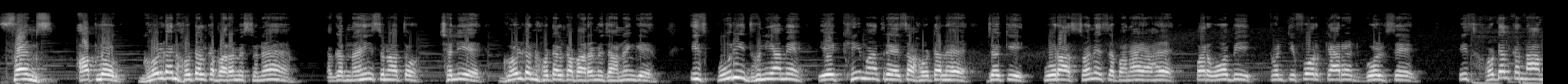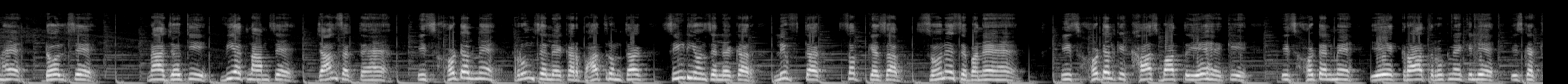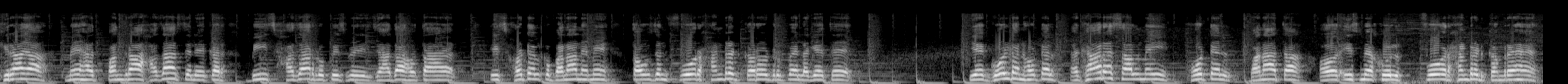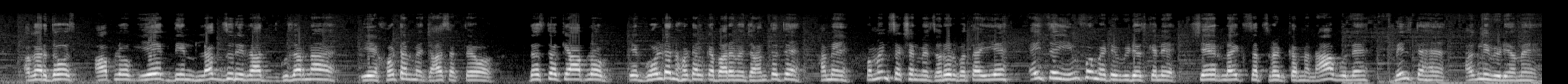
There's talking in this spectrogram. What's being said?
Friends आप लोग golden hotel के बारे में सुना है। अगर नहीं सुना तो चलिए गोल्डन होटल के बारे में जानेंगे। इस पूरी दुनिया में एक ही मात्र ऐसा होटल है जो कि पूरा सोने से बनाया है, पर वो भी 24 कैरेट गोल्ड से। इस होटल का नाम है डोल से ना जो कि वियतनाम से जान सकते हैं। इस होटल में रूम से लेकर बाथरूम तक, सीढ़ियों से लेकर लिफ्ट तक सब के सब सोने से बने हैं। इस होटल की खास बात तो ये है कि इस होटल में एक रात रुकने के लिए इसका किराया महज पंद्रह हज़ार से लेकर बीस हज़ार रुपये से ज़्यादा होता है। इस होटल को बनाने में थाउज़ेंड फोर हंड्रेड करोड़ रुपए लगे थे। ये गोल्डन होटल 18 साल में ही होटल बना था और इसमें कुल 400 कमरे हैं। अगर दोस्त, आप लोग एक दिन लग्जरी रात गुजरना है, ये होटल में जा सकते हो। दोस्तों, क्या आप लोग ये गोल्डन होटल के बारे में जानते थे? हमें कमेंट सेक्शन में ज़रूर बताइए। ऐसे ही इन्फॉर्मेटिव वीडियोस के लिए शेयर लाइक सब्सक्राइब करना ना भूलें। मिलते हैं अगली वीडियो में।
